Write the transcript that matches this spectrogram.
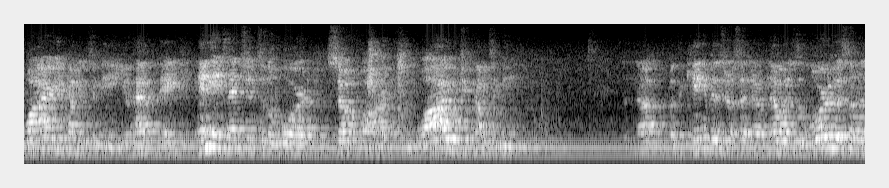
Why are you coming to me? You haven't paid any attention to the Lord so far. Why would you come to me? No, but the king of Israel said to him, No, it is the Lord who has summoned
